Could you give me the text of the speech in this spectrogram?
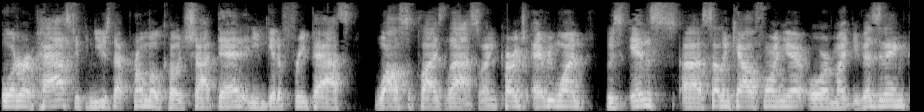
order a pass, you can use that promo code Shot Dead and you can get a free pass while supplies last. So I encourage everyone who's in uh, Southern California or might be visiting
